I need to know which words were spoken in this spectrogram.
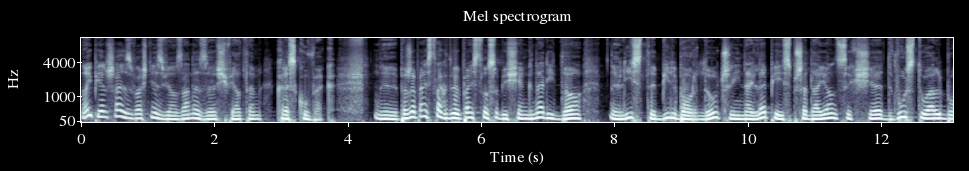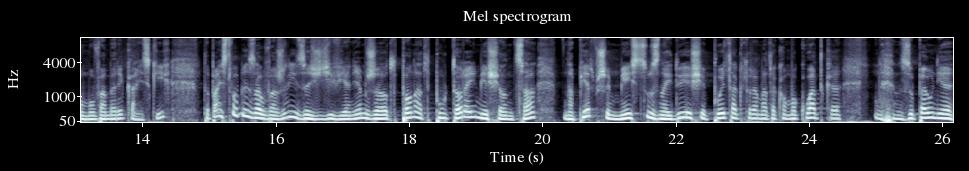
No i pierwsza jest właśnie związana ze światem kreskówek. Proszę Państwa, gdyby Państwo sobie sięgnęli do listy Billboardu, czyli najlepiej sprzedających się 200 albumów amerykańskich, to Państwo by zauważyli ze zdziwieniem, że od ponad półtorej miesiąca na pierwszym miejscu znajduje się płyta, która ma taką okładkę zupełnie,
